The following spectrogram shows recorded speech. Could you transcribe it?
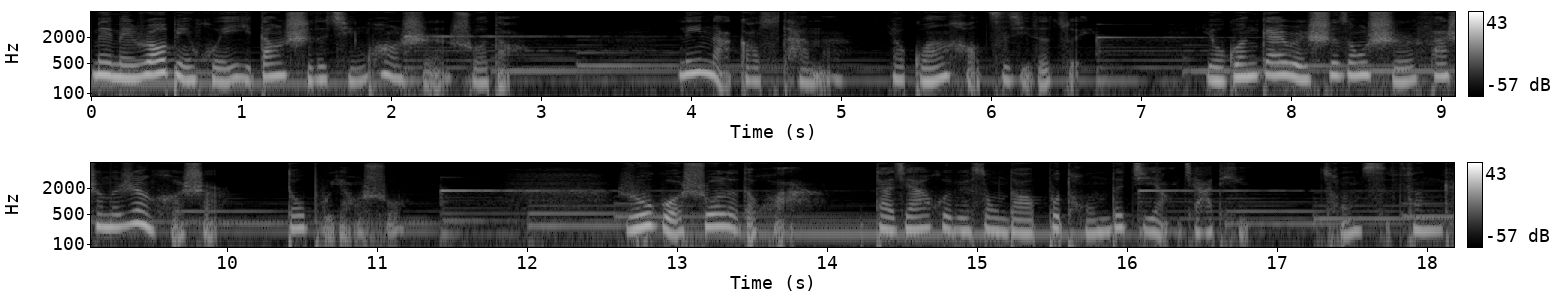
妹妹 Robin 回忆当时的情况时说道：“Lina 告诉他们要管好自己的嘴，有关 Gary 失踪时发生的任何事儿都不要说。如果说了的话。”大家会被送到不同的寄养家庭，从此分开。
